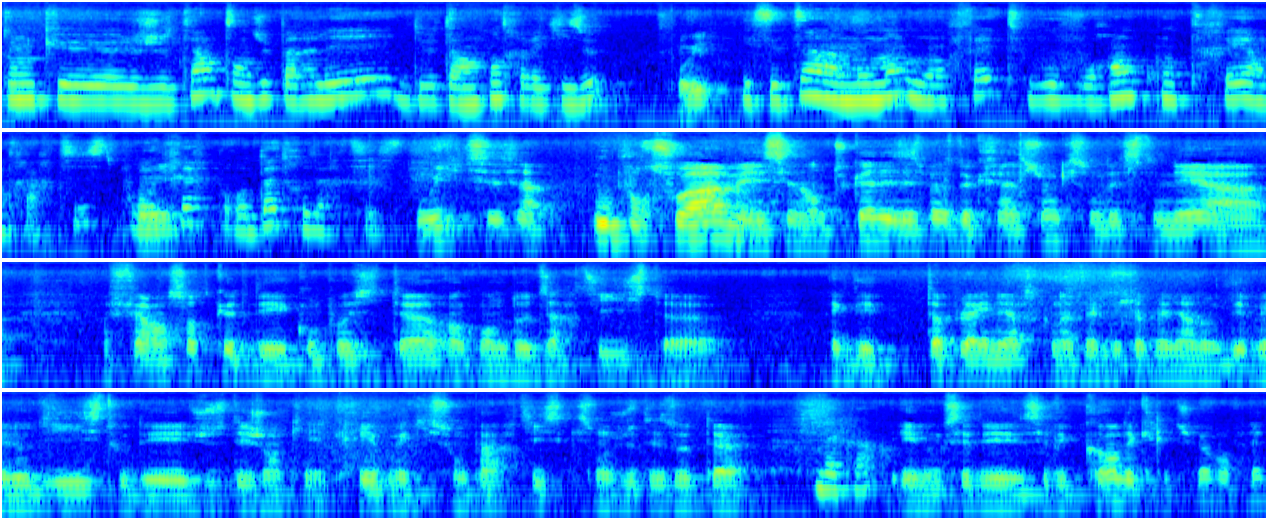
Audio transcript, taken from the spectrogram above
Donc, euh, je t'ai entendu parler de ta rencontre avec Ise. Oui. Et c'était un moment où en fait vous vous rencontrez entre artistes pour Oui. écrire pour d'autres artistes. Oui, c'est ça. Ou pour soi, mais c'est en tout cas des espaces de création qui sont destinés à, à faire en sorte que des compositeurs rencontrent d'autres artistes, avec des top liners, ce qu'on appelle des top liners, donc des mélodistes ou des, juste des gens qui écrivent mais qui sont pas artistes, qui sont juste des auteurs. D'accord. Et donc c'est des, des camps d'écriture en fait.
